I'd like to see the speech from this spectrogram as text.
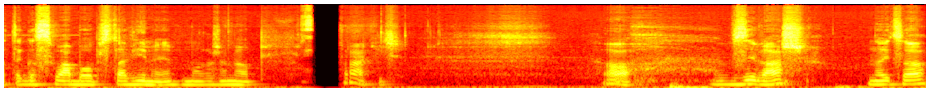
Dlatego słabo obstawimy. Możemy trafić. O, wzywasz. No i co?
